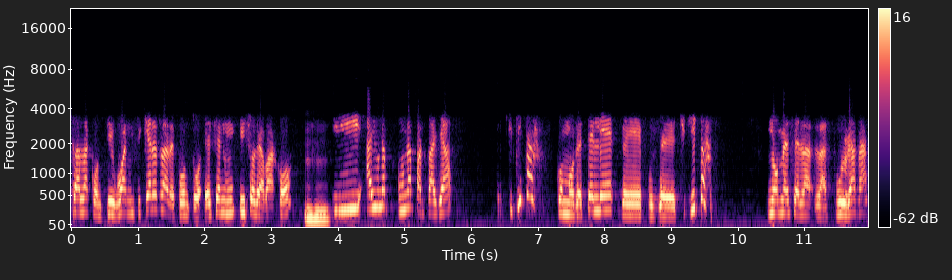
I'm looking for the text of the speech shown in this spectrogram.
sala contigua, ni siquiera es la de punto, es en un piso de abajo y hay una, una pantalla chiquita, como de tele de pues de chiquita, no me sé las pulgadas,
